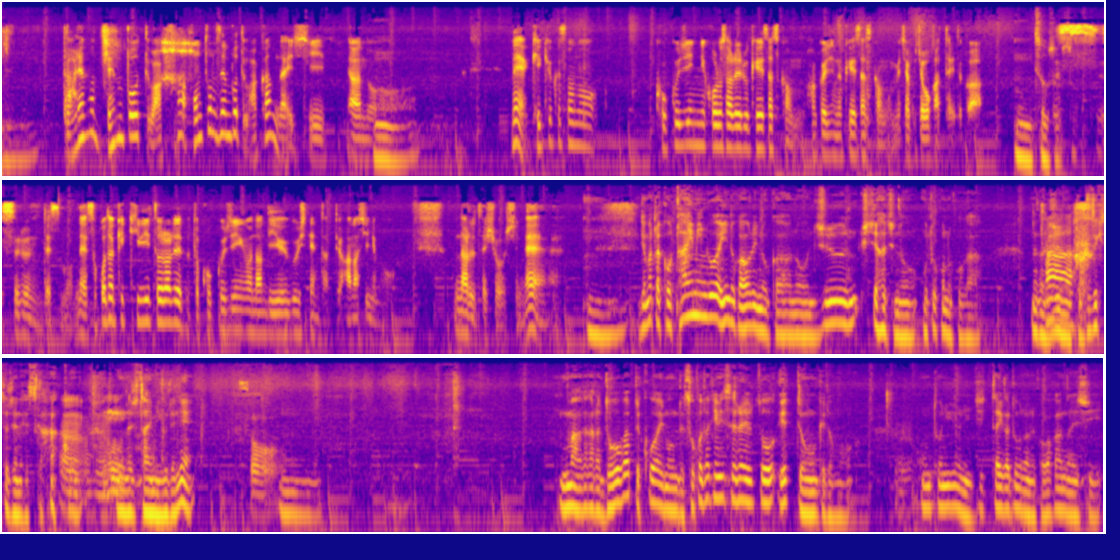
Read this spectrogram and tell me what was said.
誰も全貌ってわかん、本当の全貌ってわかんないし、あの、うん。ね、結局その、黒人に殺される警察官も、白人の警察官もめちゃくちゃ多かったりとかすするんですもんね。そこだけ切り取られると黒人をなんで優遇してんだっていう話にもなるでしょうしね。う、うん、でまたこうタイミングがいいのか悪いのかあの17、8の男の子がなんか銃持って出てきたじゃないですか、うん同じタイミングでね。そうう。んまあだから動画って怖いもんでそこだけ見せられるとえって思うけども本当に言うように実態がどうなのか分かんないし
